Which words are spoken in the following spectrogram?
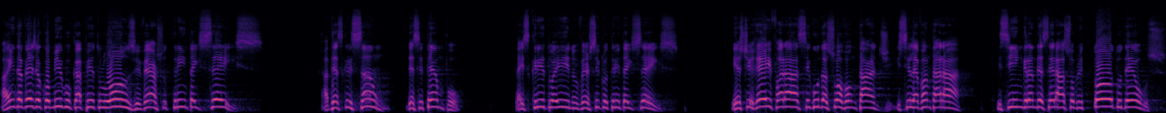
Ainda veja comigo o capítulo 11, verso 36. A descrição desse tempo. Está escrito aí no versículo 36. Este rei fará segundo a sua vontade, e se levantará, e se engrandecerá sobre todo Deus.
